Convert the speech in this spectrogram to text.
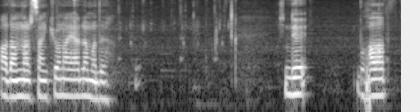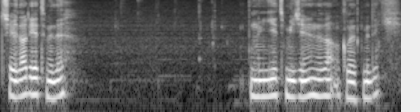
adamlar sanki onu ayarlamadı. Şimdi bu halat şeyler yetmedi. Bunun yetmeyeceğini neden akıl etmedik?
